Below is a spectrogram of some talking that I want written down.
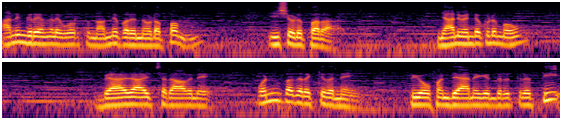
അനുഗ്രഹങ്ങളെ ഓർത്ത് നന്ദി പറയുന്നതോടൊപ്പം ഈശോട് പറ. ഞാനും എന്റെ കുടുംബവും വ്യാഴാഴ്ച രാവിലെ ഒൻപതരയ്ക്ക് തന്നെ പി ഓഫൻ ധ്യാന കേന്ദ്രത്തിലെത്തി.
